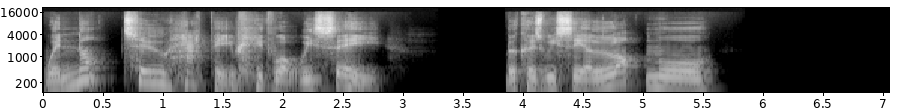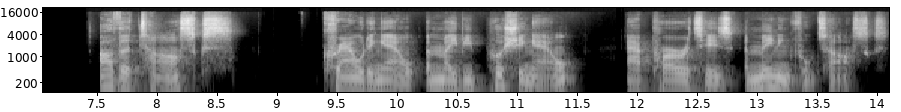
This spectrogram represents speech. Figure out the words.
we're not too happy with what we see because we see a lot more other tasks crowding out and maybe pushing out our priorities and meaningful tasks.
